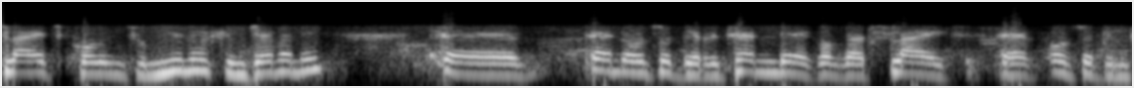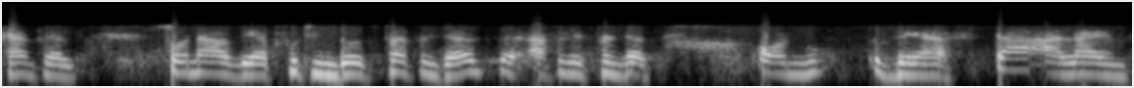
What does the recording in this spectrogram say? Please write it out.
Flight going to Munich in Germany uh, and also the return leg of that flight has also been cancelled. So now they are putting those passengers, African passengers, on their Star Alliance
